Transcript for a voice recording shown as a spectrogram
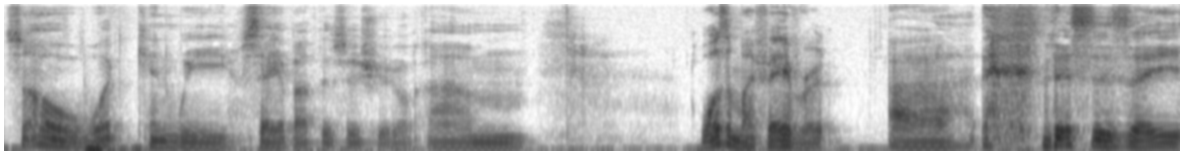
So, what can we say about this issue? Um, wasn't my favorite. Uh, this is a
